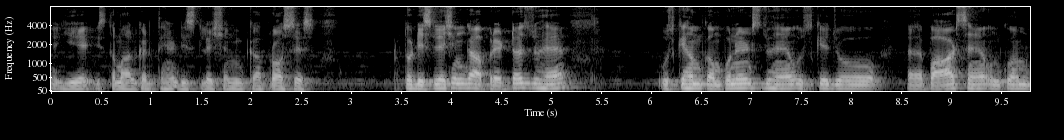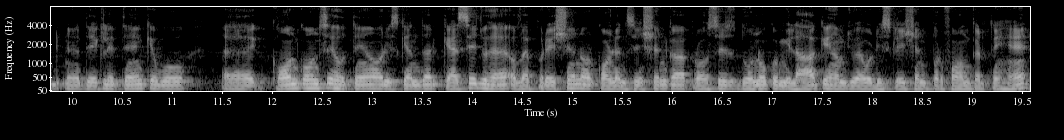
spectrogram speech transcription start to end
ये इस्तेमाल करते हैं डिस्टिलेशन का प्रोसेस तो डिस्टिलेशन का ऑपरेटर्स जो है, उसके हम कंपोनेंट्स जो हैं, उसके जो पार्ट्स हैं, उनको हम देख लेते हैं कि वो कौन कौन से होते हैं और इसके अंदर कैसे जो है वेपोरेशन और कॉन्डेंसेशन का प्रोसेस दोनों को मिला के हम जो है वो डिस्टिलेशन परफॉर्म करते हैं।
